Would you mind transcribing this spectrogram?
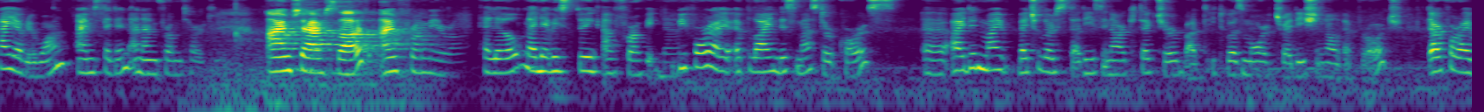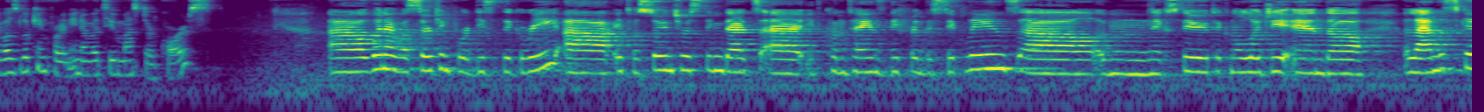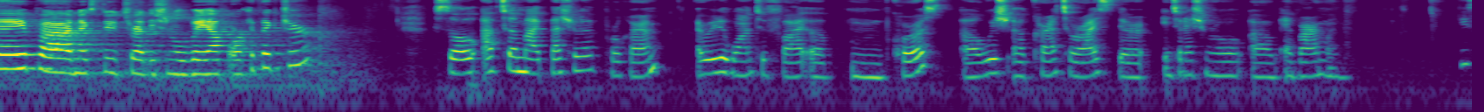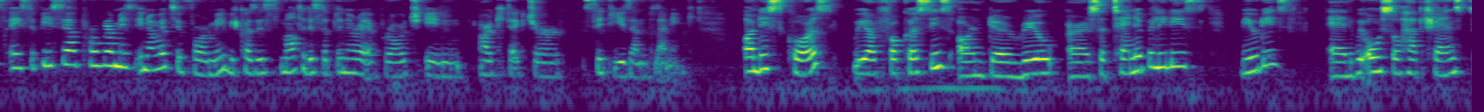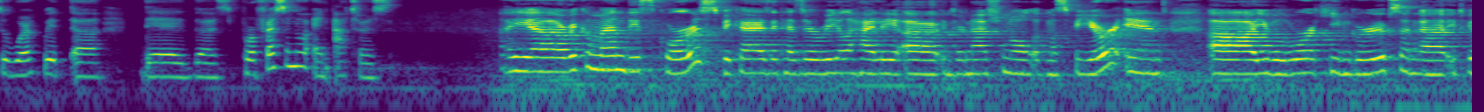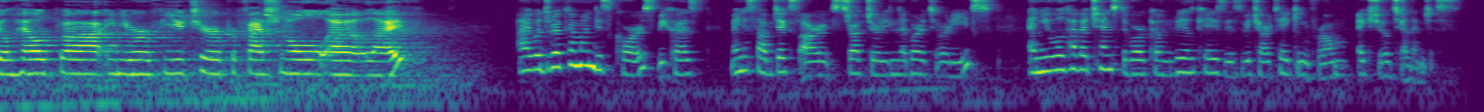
Hi everyone, I'm Selin and I'm from Turkey. I'm Shahzad. I'm from Iran. Hello, my name is Tuying. I'm from Vietnam. Before I applied this master course, uh, I did my bachelor studies in architecture, but it was more traditional approach. Therefore, I was looking for an innovative master course. Uh, when I was searching for this degree, uh, it was so interesting that uh, it contains different disciplines uh, um, next to technology and uh, landscape, next to traditional way of architecture. So after my bachelor program, I really want to find a um, course which uh, characterize the international uh, environment. This ACPCL program is innovative for me because it's multidisciplinary approach in architecture, cities and planning. On this course, we are focusing on the real uh, sustainability buildings and we also have chance to work with uh, the, the professional and actors. I uh, recommend this course because it has a real highly uh, international atmosphere and uh, you will work in groups and uh, it will help uh, in your future professional uh, life. I would recommend this course because many subjects are structured in laboratories and you will have a chance to work on real cases which are taken from actual challenges.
